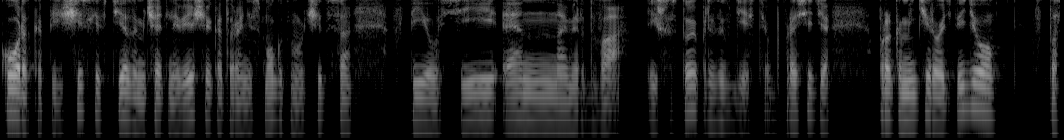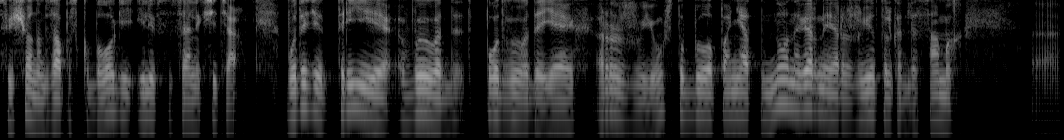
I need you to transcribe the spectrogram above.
Коротко перечислив те замечательные вещи, которые они смогут научиться в PLC N номер 2. И шестое, призыв действия. Попросите прокомментировать видео в посвященном запуску блоги или в социальных сетях. Вот эти три вывода, подвывода я их разжую, чтобы было понятно. Но, наверное, я разжую только для самых э,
